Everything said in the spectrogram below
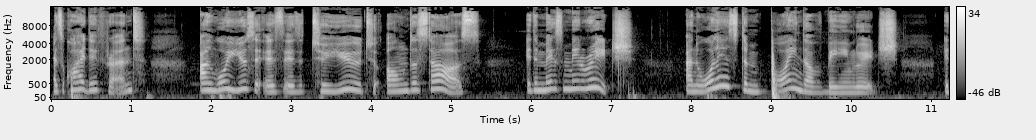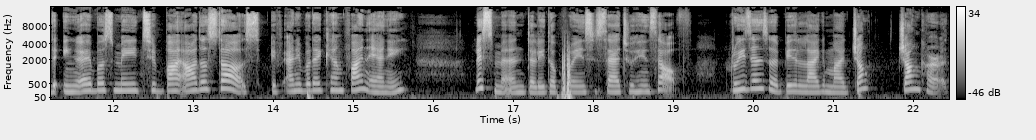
It's quite different. And what use is it to you to own the stars? It makes me rich. And what is the point of being rich? It enables me to buy other stars if anybody can find any. Listen, the little prince said to himself. Reasons a bit like my junk drunkard.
